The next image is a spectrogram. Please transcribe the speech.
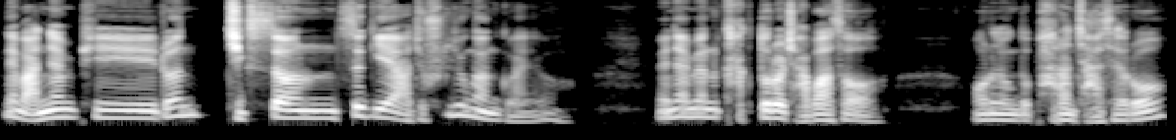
근데 만년필은 직선 쓰기에 아주 훌륭한 거예요. 왜냐하면 각도를 잡아서 어느 정도 바른 자세로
